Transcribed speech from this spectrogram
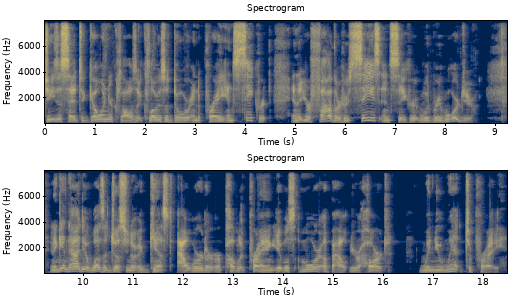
Jesus said to go in your closet, close the door, and to pray in secret, and that your Father who sees in secret would reward you. And again, the idea wasn't just, you know, against outward or, or public praying, it was more about your heart when you went to pray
